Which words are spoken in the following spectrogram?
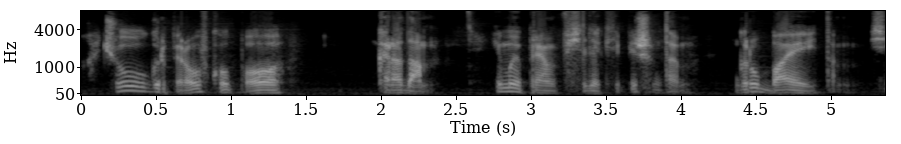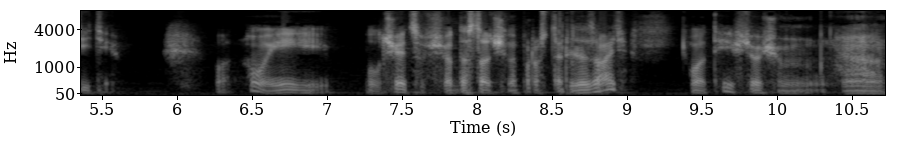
«хочу группировку по городам». И мы прям в селекте пишем там group by там city. Вот. Ну и получается все достаточно просто реализовать. Вот, и все, в общем, э,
